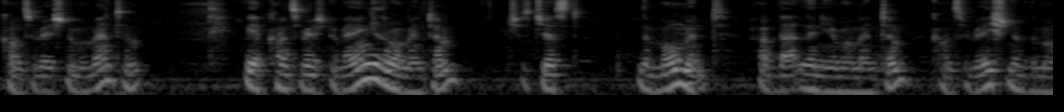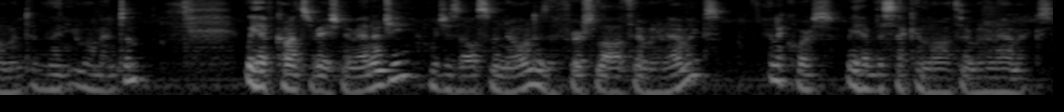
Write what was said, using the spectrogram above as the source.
conservation of momentum. We have conservation of angular momentum, which is just the moment of that linear momentum, conservation of the moment of linear momentum. We have conservation of energy, which is also known as the first law of thermodynamics. And of course, we have the second law of thermodynamics.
